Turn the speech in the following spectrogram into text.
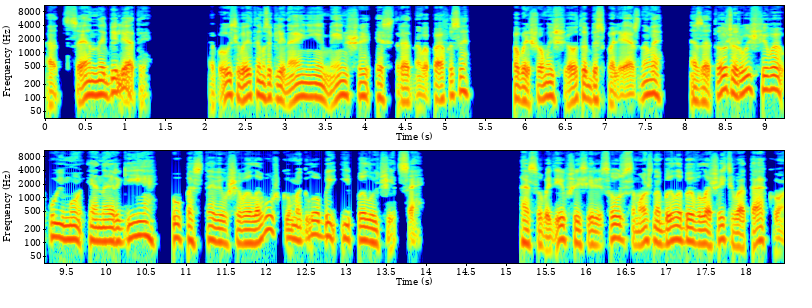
От цен на билеты. Будь в этом заклинании меньше эстрадного пафоса, по большому счету бесполезного, зато жрущего уйму энергии у поставившего ловушку могло бы и получиться. Освободившийся ресурс можно было бы вложить в атаку,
